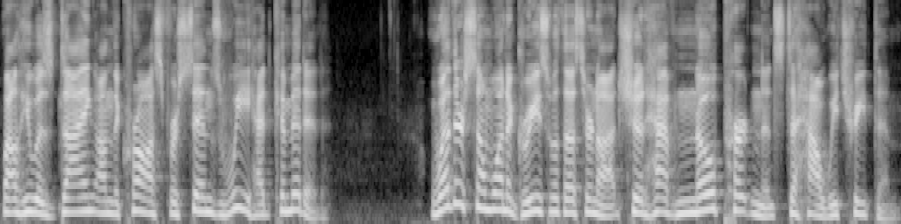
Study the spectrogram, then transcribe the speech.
while he was dying on the cross for sins we had committed. Whether someone agrees with us or not should have no pertinence to how we treat them.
